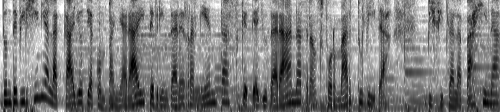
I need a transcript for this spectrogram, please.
donde Virginia Lacayo te acompañará y te brindará herramientas que te ayudarán a transformar tu vida. Visita la página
